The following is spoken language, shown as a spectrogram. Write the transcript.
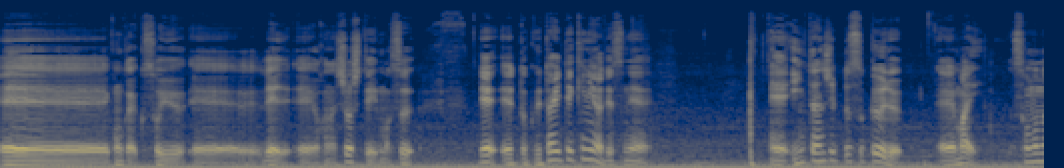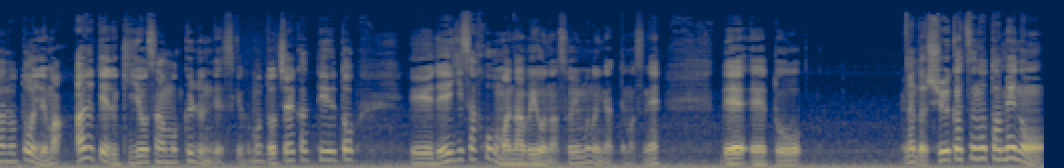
えー、今回そういう、えー、例で、えー、お話をしています。で、えっ、ー、と、具体的にはですね、えー、インターンシップスクール、えー、まあ、その名の通りで、まあ、ある程度企業さんも来るんですけども、どちらかっていうと、えー、礼儀作法を学ぶような、そういうものになってますね。で、えっ、ー、と、なんだ、就活のための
